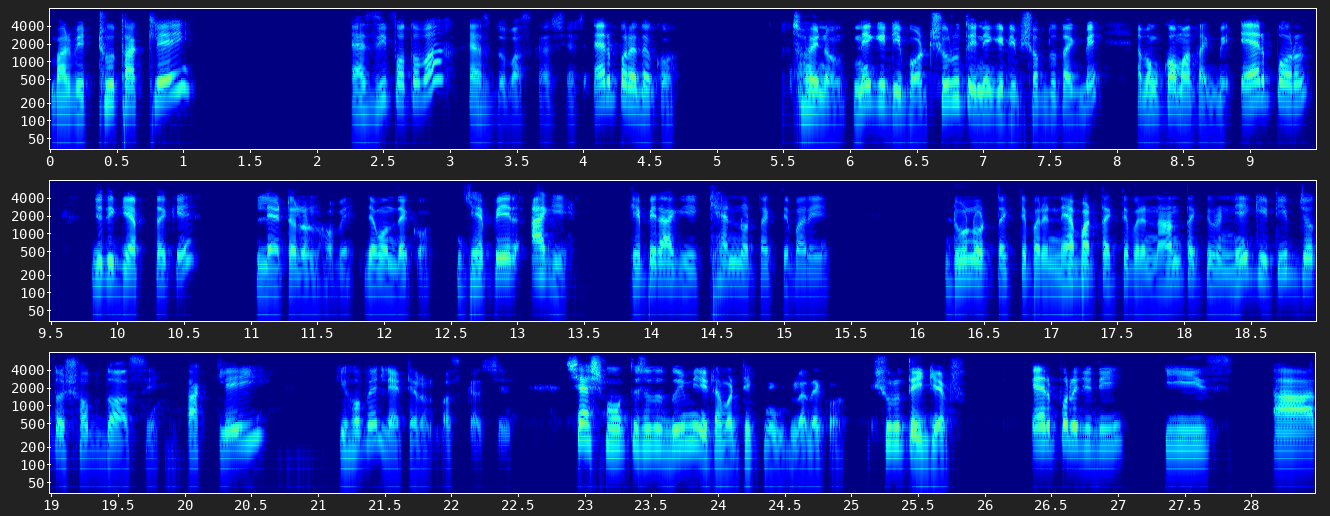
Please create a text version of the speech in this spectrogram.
বার্বে টু থাকলেই অ্যাজিভ অথবা অ্যাজদো বাস কাজ শেষ। এরপরে দেখো, ছয় নং নেগেটিভ ওয়ার্ড শুরুতেই নেগেটিভ শব্দ থাকবে এবং কমা থাকবে। এরপর যদি গ্যাপ থাকে লেটলন হবে। যেমন দেখো গ্যাপের আগে গ্যাপের আগে খ্যান নোট থাকতে পারে ডো নোট থাকতে পারে নেভার থাকতে পারে নান থাকতে পারে নেগেটিভ যত শব্দ আছে, থাকলেই কি হবে? বাস কাজ শেষ শেষ মুহূর্তে শুধু দুই মিনিট আমার টেকনিকগুলো দেখো। শুরুতেই গ্যাপ এরপরে যদি ইজ আর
